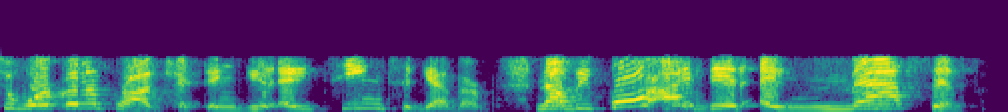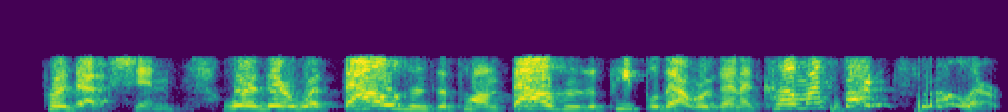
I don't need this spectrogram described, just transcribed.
to work on a project and get a team together. Now, before I did a massive production where there were thousands upon thousands of people that were going to come, I started smaller.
